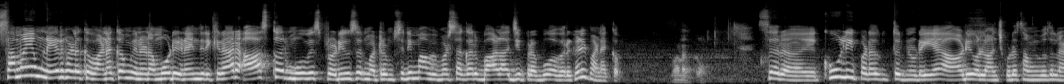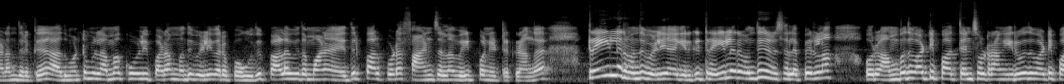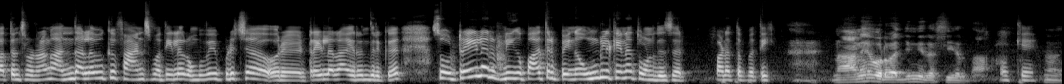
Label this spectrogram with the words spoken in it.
சமயம் நேர்களுக்கு வணக்கம் இன்று நம்மோடு இணைந்திருக்கிறார் ஆஸ்கர் மூவிஸ் ப்ரொடியூசர் மற்றும் சினிமா விமர்சகர் பாலாஜி பிரபு அவர்கள். வணக்கம். வணக்கம். சார் கூலி படத்தினுடைய ஆடியோ லான்ச் கூட சமீபத்தில் நடந்திருக்கு. அது மட்டும் இல்லாமல் கூலி படம் வந்து வெளிவர போகுது. பல விதமான எதிர்பார்ப்போட ஃபேன்ஸ் எல்லாம் வெயிட் பண்ணிட்டு இருக்காங்க. ட்ரெய்லர் வந்து வெளியாகிருக்கு ட்ரெய்லர் வந்து சில பேர்லாம் ஒரு ஐம்பது வாட்டி பார்த்தேன்னு சொல்றாங்க இருபது வாட்டி பார்த்தேன்னு சொல்றாங்க. அந்த அளவுக்கு ஃபேன்ஸ் மத்தியில் ரொம்பவே பிடிச்ச ஒரு ட்ரெய்லராக இருந்திருக்கு. ஸோ ட்ரெய்லர் நீங்கள் பார்த்துருப்பீங்க. உங்களுக்கு என்ன தோணுது சார் படத்தை பற்றி நானே ஒரு ரஜினி ரசிகர் தான்.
